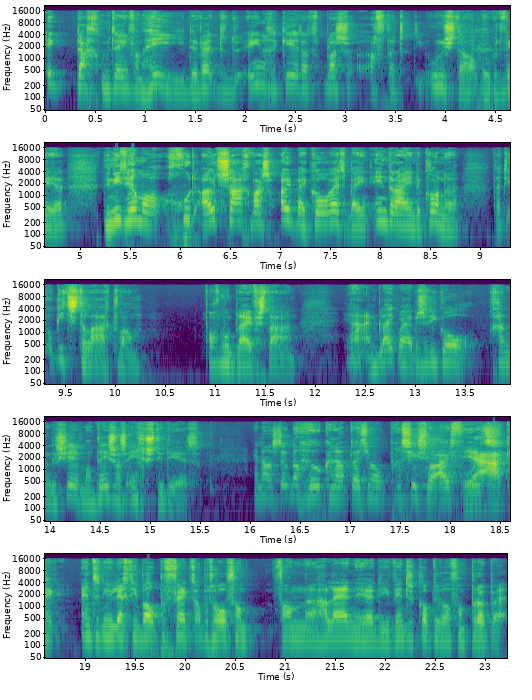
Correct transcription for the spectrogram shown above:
ik dacht meteen van... hé, hey, de, enige keer dat Blas, of dat die Unistal, doe ik het weer... die niet helemaal goed uitzag, was uit bij Coët bij een indraaiende corner... dat hij ook iets te laat kwam. Of moet blijven staan. Ja, en blijkbaar hebben ze die goal geanalyseerd, want deze was ingestudeerd. En dan is het ook nog heel knap dat je hem ook precies zo uitvoert. Ja, kijk, Anthony legt die bal perfect op het hoofd van, van uh, Haller. Die wint het kopduel van Pruppen.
